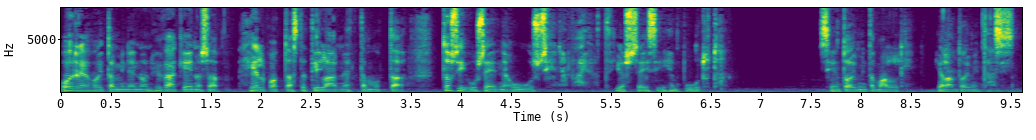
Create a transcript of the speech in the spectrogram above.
oireen hoitaminen on hyvä keino helpottaa sitä tilannetta, mutta tosi usein ne uusii ne vaivat, jos ei siihen puututa, siihen toimintamalliin, jalan toimintaan siis.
